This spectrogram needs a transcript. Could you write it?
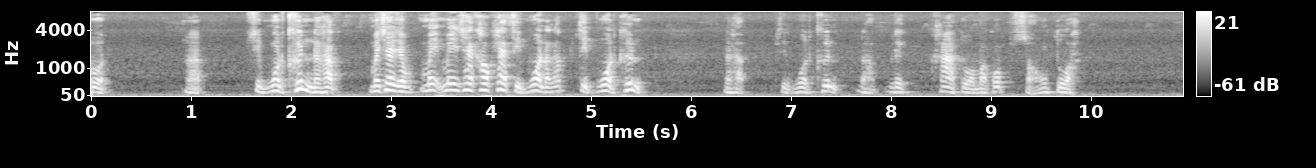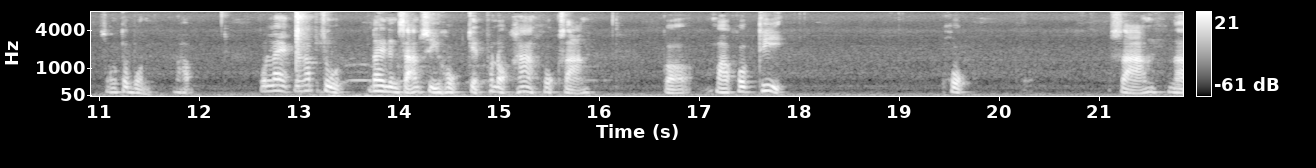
รวดนะครับสิบงวดขึ้นนะครับ ไม่ใช่จะไม่ไม่ใช่เข้าแค่สิบงวดนะครับสิบงวดขึ้นนะครับสิบงวดขึ้นนะครับ เลขห้าตัวมาครบสองตัวสองตัวบนนะครับคนแรกนะครับสูตรได้หนึ่งสามสี่หกเจ็ดพนกห้าหกสามก็มาครบที่หก สามนะ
